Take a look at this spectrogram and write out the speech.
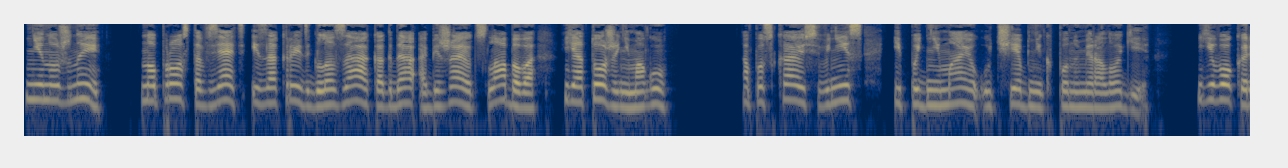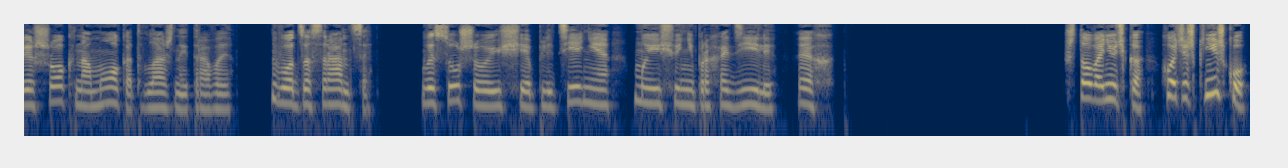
«Не нужны, но просто взять и закрыть глаза, когда обижают слабого, я тоже не могу». Опускаюсь вниз и поднимаю учебник по нумерологии. Его корешок намок от влажной травы. Вот засранцы. Высушивающее плетение мы еще не проходили. Эх. «Что, Вонючка, хочешь книжку?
